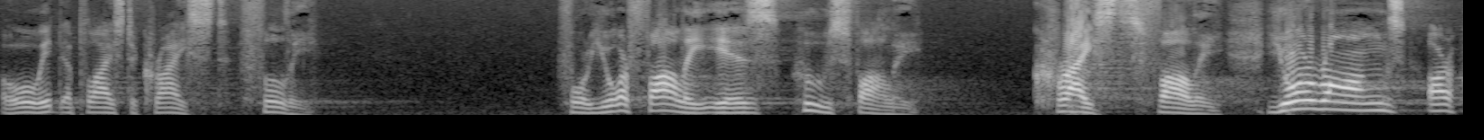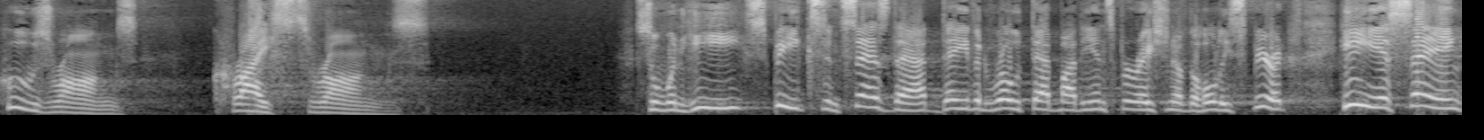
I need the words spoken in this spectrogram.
Oh, it applies to Christ fully. For your folly is whose folly? Christ's folly. Your wrongs are whose wrongs? Christ's wrongs. So when he speaks and says that, David wrote that by the inspiration of the Holy Spirit, he is saying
